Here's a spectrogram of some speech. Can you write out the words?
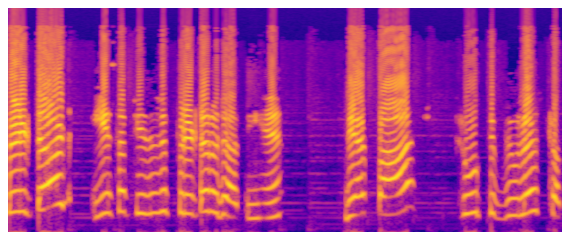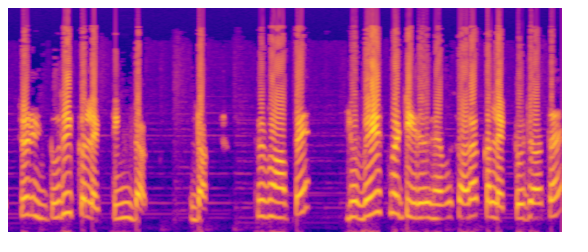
फिल्टर्ड ये सब चीज़ें जो फ़िल्टर हो जाती हैं। They are pass through tubular structure into the collecting duct duct फिर वहाँ पे जो वेस्ट मटेरियल है, वो सारा कलेक्ट हो जाता है।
